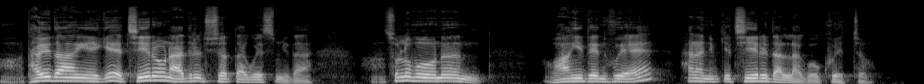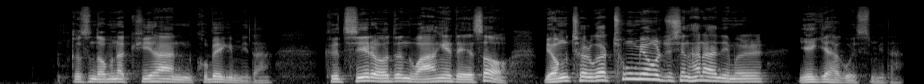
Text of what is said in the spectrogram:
어, 다윗 왕에게 지혜로운 아들을 주셨다고 했습니다. 어, 솔로몬은 왕이 된 후에 하나님께 지혜를 달라고 구했죠. 그것은 너무나 귀한 고백입니다. 그 지혜를 얻은 왕에 대해서 명철과 총명을 주신 하나님을 얘기하고 있습니다.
